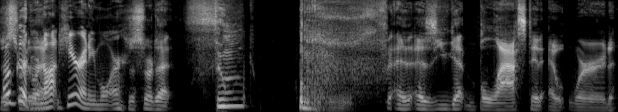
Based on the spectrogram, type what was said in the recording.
Just sort good. We're that- not here anymore. Just sort of that thunk as, you get blasted outward.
